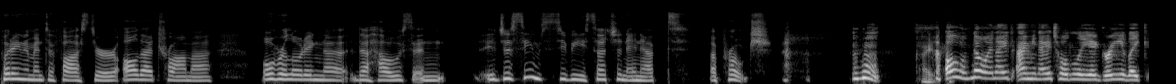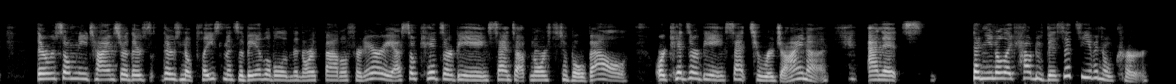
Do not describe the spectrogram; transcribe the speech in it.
putting them into foster, all that trauma, overloading the, the house. And it just seems to be such an inept approach. hmm I, Oh no, and I I mean I totally agree. Like there were so many times where there's there's no placements available in the North Battleford area, so kids are being sent up north to Beauval, or kids are being sent to Regina, and it's then you know like how do visits even occur?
